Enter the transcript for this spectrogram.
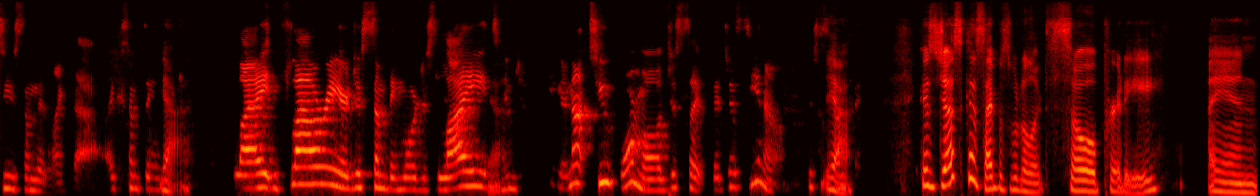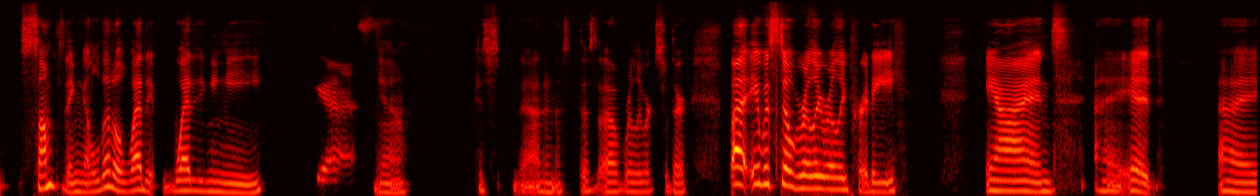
do something like that, like something yeah light and flowery, or just something more just light Yeah. and just, you know, not too formal, just like, but just, you know, just Yeah. something. Because Jessica Sipos would have looked so pretty and something a little wedding weddingy. Yes. Yeah. Because I don't know, does uh, really works with her, but it was still really really pretty, and uh, it, uh,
